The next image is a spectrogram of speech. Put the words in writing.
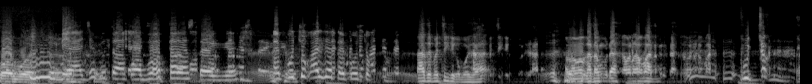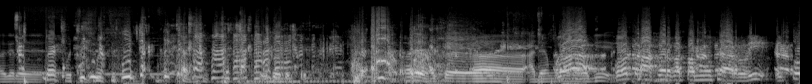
Wah, buat. Dia aja butuh aqua botol astaga. Teh pucuk aja, teh pucuk. Nanti pecik juga bisa. Kalau mau ketemu dah kawan-kawan. Oke deh. Pucuk pucuk. Oke. Ada yang mau Gua, lagi? gua terakhir ketemu Charlie itu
